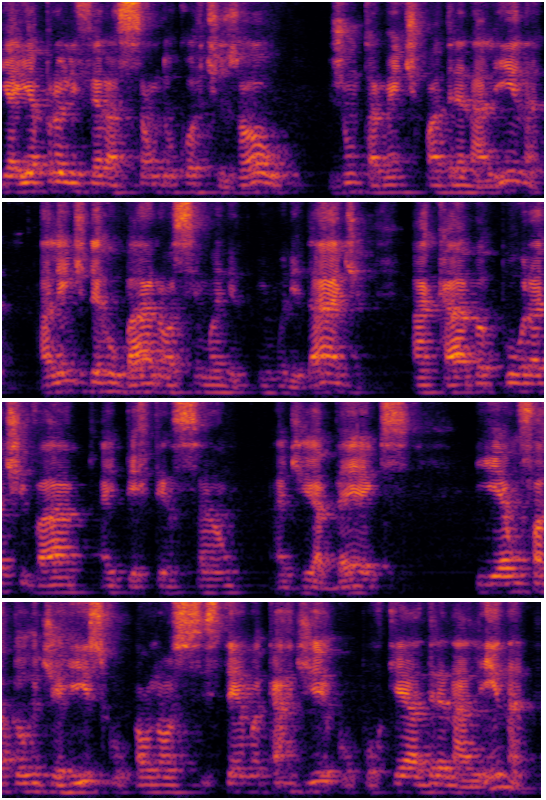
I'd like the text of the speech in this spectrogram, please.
E aí a proliferação do cortisol juntamente com a adrenalina, além de derrubar a nossa imunidade, acaba por ativar a hipertensão, a diabetes, e é um fator de risco ao nosso sistema cardíaco, porque a adrenalina,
